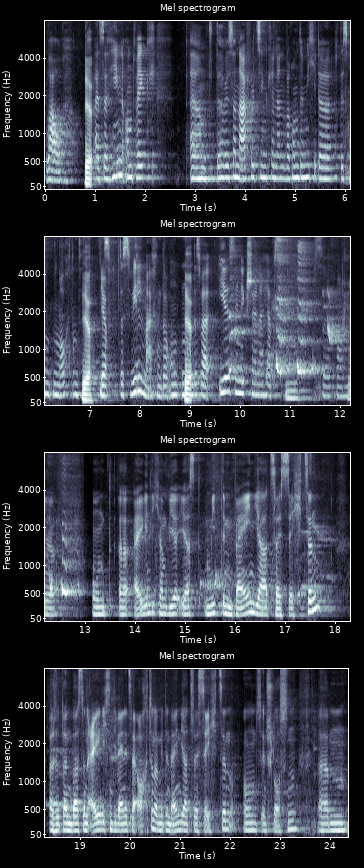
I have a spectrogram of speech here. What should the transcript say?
Wow. Ja. Also hin und weg. Und da habe ich so nachvollziehen können, warum der Michi da das unten macht und ja. das, das, will machen da unten. Und das war ein irrsinnig schöner Herbst. Mhm. So ja. Und äh, eigentlich haben wir erst mit dem Weinjahr 2016, also dann war es dann eigentlich sind die Weine 2018, aber mit dem Weinjahr 2016 uns entschlossen, ähm,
